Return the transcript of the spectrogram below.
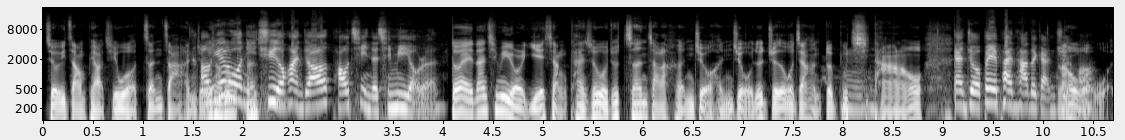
只有一张票，其实我挣扎很久。哦，因为如果你去的话，你就要抛弃你的亲密友人。对，但亲密友人也想看，所以我就挣扎了很久很久。我就觉得我这样很对不起他，嗯、然后感觉我背叛他的感觉。然后我我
